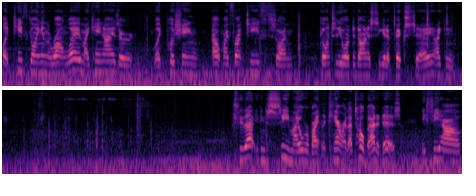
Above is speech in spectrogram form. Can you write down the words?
like teeth going in the wrong way. My canines are like pushing out my front teeth, so I'm going to the orthodontist to get it fixed today. I can See that? You can just see my overbite in the camera. That's how bad it is. You see how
